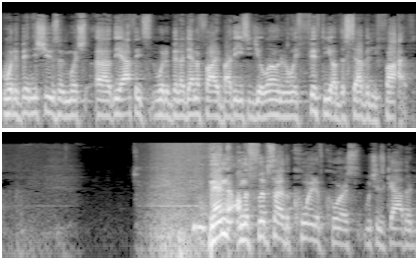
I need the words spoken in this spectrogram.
would have been issues in which uh, the athletes would have been identified by the ECG alone, and only 50 of the 75. Then, on the flip side of the coin, of course, which has gathered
